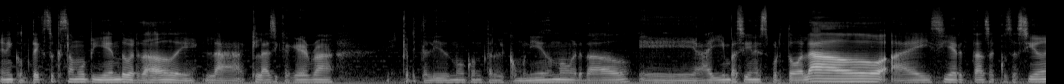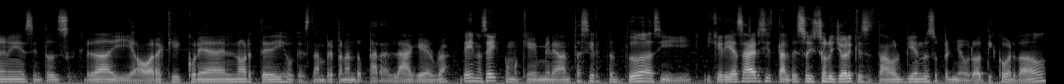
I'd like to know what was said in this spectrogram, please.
en el contexto que estamos viviendo, ¿verdad? De la clásica guerra capitalismo contra el comunismo, ¿verdad? Eh, hay invasiones por todo lado, hay ciertas acusaciones, entonces, ¿verdad? Y ahora que Corea del Norte dijo que están preparando para la guerra, de no sé, como que me levanta ciertas dudas y, quería saber si tal vez soy solo yo el que se está volviendo súper neurótico, ¿verdad?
